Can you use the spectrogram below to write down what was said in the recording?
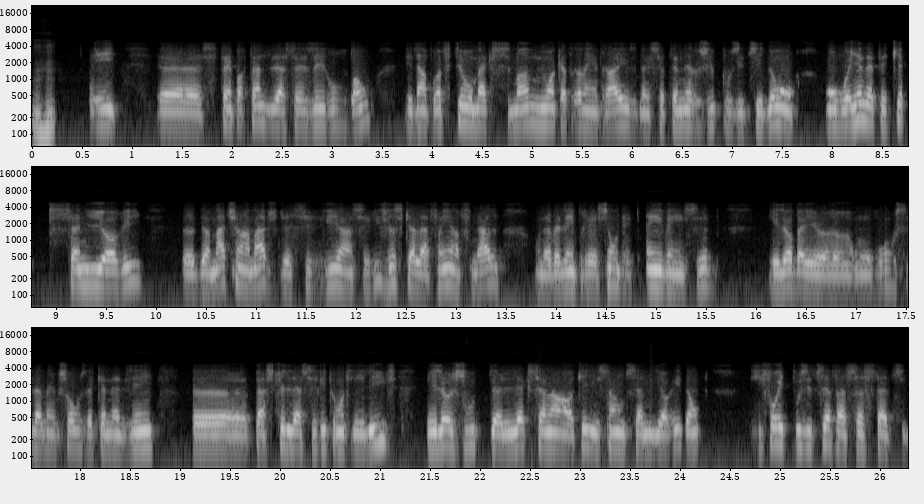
Mhm. Et euh, c'est important de la saisir au bon et d'en profiter au maximum. Nous, en 93, ben, cette énergie positive-là, on, on voyait notre équipe s'améliorer de match en match, de série en série, jusqu'à la fin, en finale. On avait l'impression d'être invincible. Et là, ben, euh, on voit aussi la même chose. Le Canadien euh, bascule la série contre les Leafs. Et là, joue de l'excellent hockey. Il semble s'améliorer. Donc, il faut être positif à ce stade-ci.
